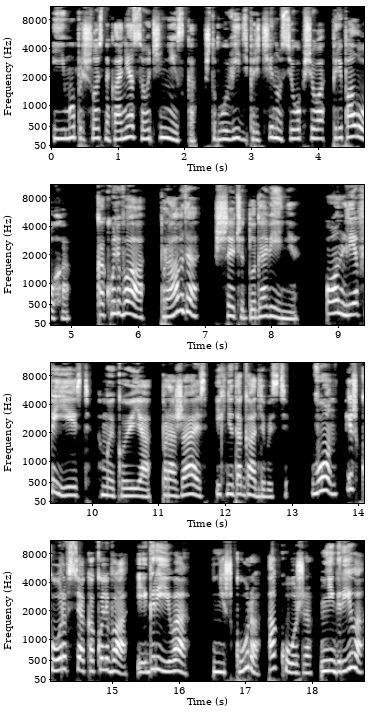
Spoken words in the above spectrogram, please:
и ему пришлось наклоняться очень низко, чтобы увидеть причину всеобщего переполоха. «Как у льва, правда?» – шепчет благовение. «Он лев и есть», — хмыкаю я, поражаясь их недогадливости. «Вон, и шкура вся, как у льва, и грива». «Не шкура, а кожа. Не грива,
